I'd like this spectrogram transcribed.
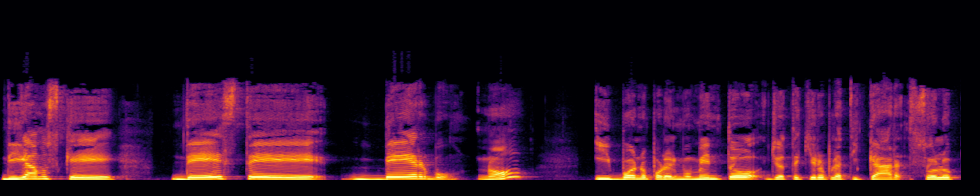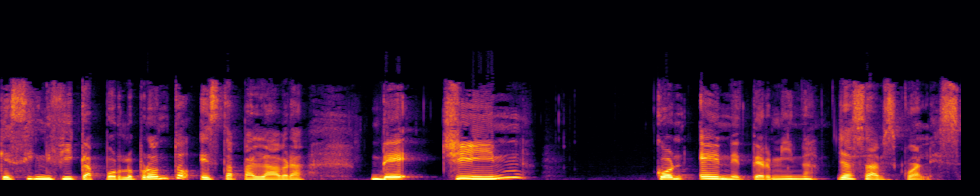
digamos que, de este verbo, ¿no? Y bueno, por el momento yo te quiero platicar solo qué significa por lo pronto esta palabra de chin, con N termina, ya sabes cuál es.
